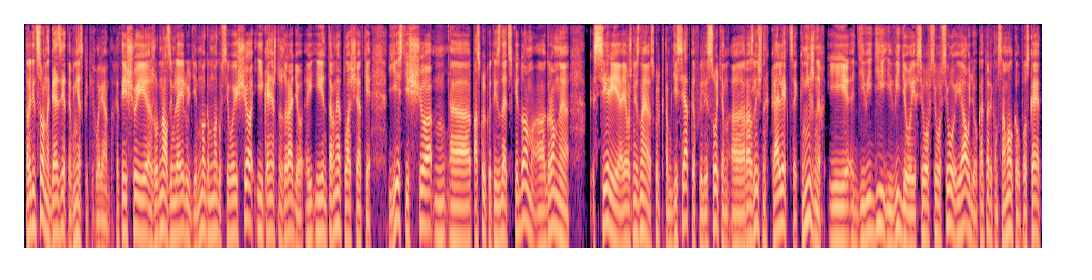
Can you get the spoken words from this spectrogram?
традиционно газеты в нескольких вариантах. Это еще и журнал «Земля и люди», и много-много всего еще, и, конечно же, радио, и интернет-площадки. Есть еще, э, поскольку это издательский дом, огромная серия, я уже не знаю, сколько там, десятков или сотен э, различных коллекций книжных и DVD, и видео, и всего-всего-всего, и аудио, которые комсомолка выпускает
